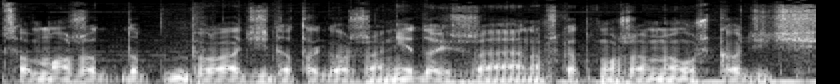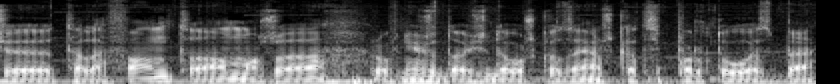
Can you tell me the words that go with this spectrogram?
co może doprowadzić do tego, że nie dość, że na przykład możemy uszkodzić e, telefon, to może również dojść do uszkodzenia na przykład portu USB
